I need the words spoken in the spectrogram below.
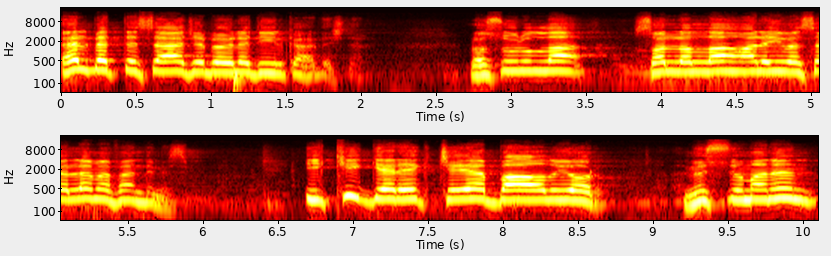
Elbette sadece böyle değil kardeşler. Resulullah sallallahu aleyhi ve sellem Efendimiz iki gerekçeye bağlıyor Müslümanın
